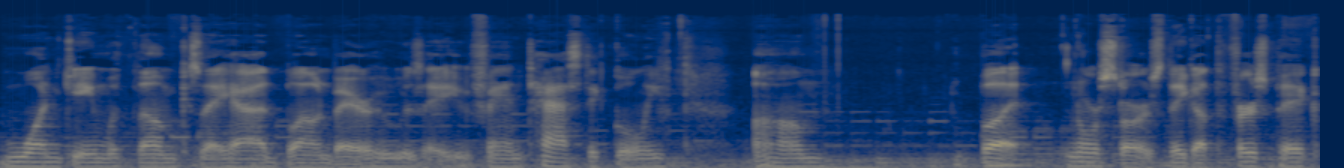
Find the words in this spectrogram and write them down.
one game with them because they had Brown Bear, who was a fantastic goalie. Um, but North Stars, they got the first pick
